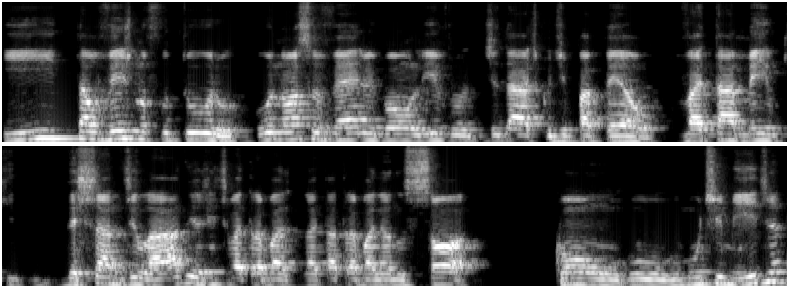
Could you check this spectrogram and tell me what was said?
e talvez no futuro o nosso velho e bom livro didático de papel vai estar tá meio que deixado de lado e a gente vai, vai estar tá trabalhando só com o, o multimídia,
